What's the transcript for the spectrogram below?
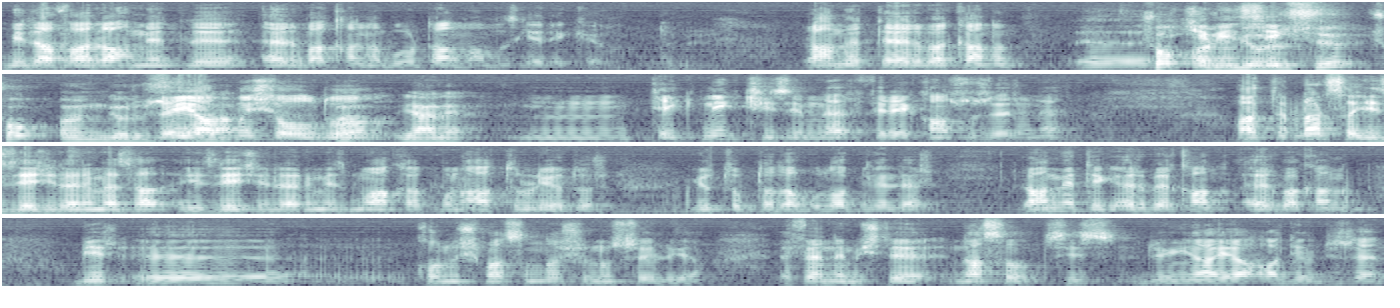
Bir defa rahmetli Erbakan'ı burada almamız gerekiyor. Rahmetli Erbakan'ın e, Çok 2008 öngörüsü, çok öngörüsü Ve olan. yapmış olduğu- yani hmm, teknik çizimler frekans üzerine. Hatırlarsa izleyicilerimiz izleyicilerimiz muhakkak bunu hatırlıyordur. YouTube'da da bulabilirler. Rahmetli Erbakan Erbakan'ın bir e, konuşmasında şunu söylüyor. Efendim işte nasıl siz dünyaya adil düzen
